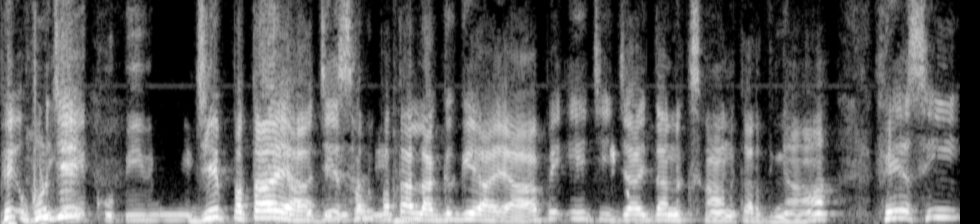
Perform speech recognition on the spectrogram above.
ਫਿਰ ਹੁਣ ਜੇ ਜੇ ਪਤਾ ਆ ਜੇ ਸਾਨੂੰ ਪਤਾ ਲੱਗ ਗਿਆ ਆ ਵੀ ਇਹ ਚੀਜ਼ਾਂ ਇਦਾਂ ਨੁਕਸਾਨ ਕਰਦੀਆਂ ਫੇ ਅਸੀਂ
